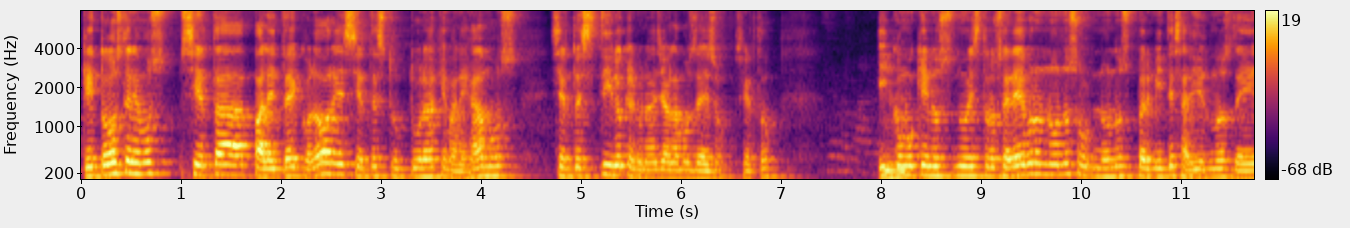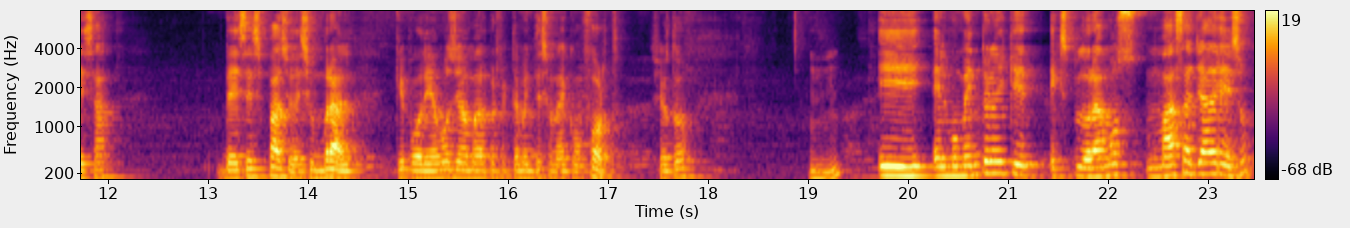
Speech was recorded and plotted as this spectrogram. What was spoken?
que todos tenemos cierta paleta de colores, cierta estructura que manejamos, cierto estilo, que alguna vez ya hablamos de eso, ¿cierto? Y como que nos, nuestro cerebro no nos, no nos permite salirnos de, esa, de ese espacio, de ese umbral, que podríamos llamar perfectamente zona de confort, ¿cierto? Y el momento en el que exploramos más allá de eso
